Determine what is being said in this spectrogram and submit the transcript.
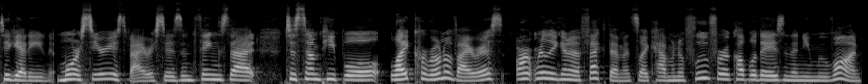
to getting more serious viruses and things that, to some people, like coronavirus, aren't really going to affect them. It's like having a flu for a couple of days and then you move on.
